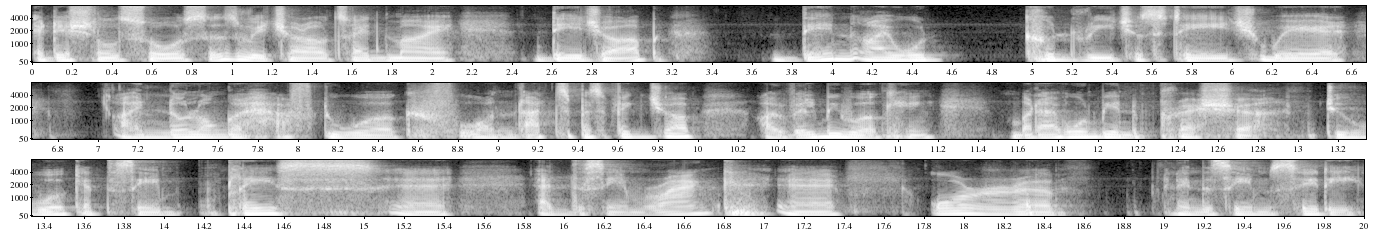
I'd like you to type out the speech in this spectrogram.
additional sources which are outside my day job, then I would could reach a stage where I no longer have to work on that specific job. I will be working, but I won't be under pressure to work at the same place, uh, at the same rank, uh, or uh, in the same city.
